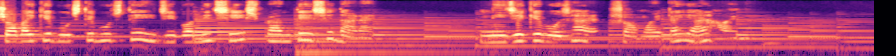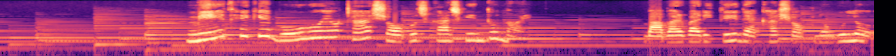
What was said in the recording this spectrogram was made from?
সবাইকে বুঝতে বুঝতেই জীবনের শেষ প্রান্তে এসে দাঁড়ায়। নিজেকে বোঝার সময়টাই আর হয় না। মেয়ে থেকে বউ হয়ে ওঠা সহজ কাজ কিন্তু নয়। বাবার বাড়িতে দেখা স্বপ্নগুলো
